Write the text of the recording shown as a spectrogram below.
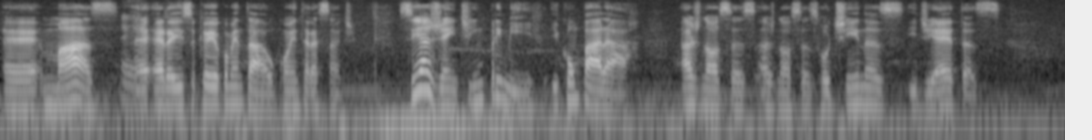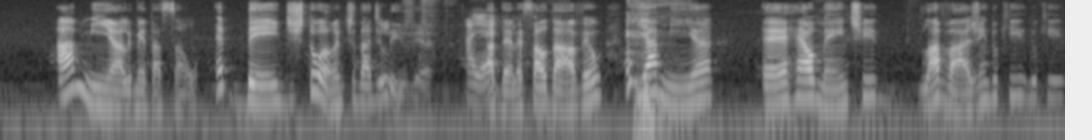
É, mas é. É, era isso que eu ia comentar, o quão interessante. Se a gente imprimir e comparar as nossas, as nossas rotinas e dietas, a minha alimentação é bem distoante da de Lívia. Ah, é? A dela é saudável e a minha é realmente lavagem do que, do que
